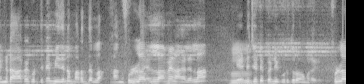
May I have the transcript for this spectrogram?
எங்கிட்ட ஆர்டர் கொடுத்துட்டு மீதெல்லாம் மறந்துடலாம். நாங்க ஃபுல்லா எல்லாமே நாங்கள் எல்லாம் ஏட்டு செட்டு பண்ணி கொடுத்துருவோம் உங்களுக்கு. ஃபுல்லா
